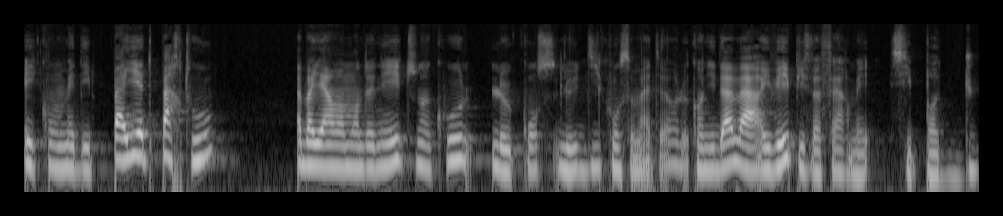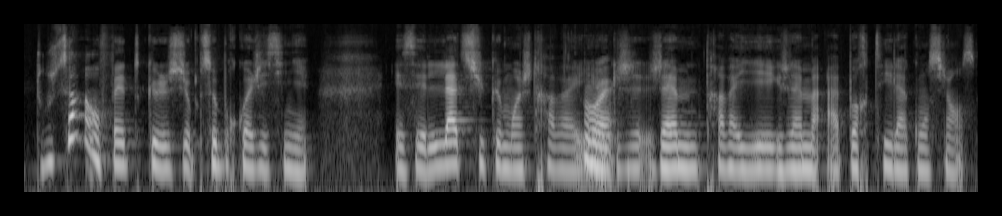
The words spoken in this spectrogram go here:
et qu'on met des paillettes partout, ah bah, il y a un moment donné, tout d'un coup, le, le dit consommateur, le candidat va arriver puis il va faire mais c'est pas du tout ça en fait que ce pourquoi j'ai signé. Et c'est là-dessus que moi je travaille, que j'aime travailler, que j'aime apporter la conscience.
